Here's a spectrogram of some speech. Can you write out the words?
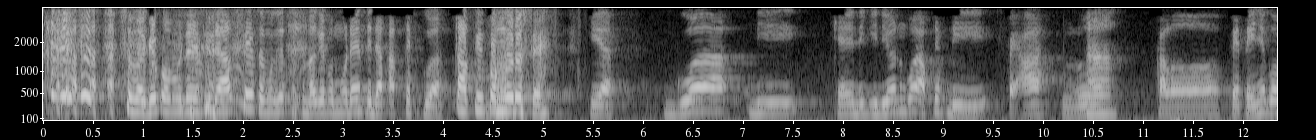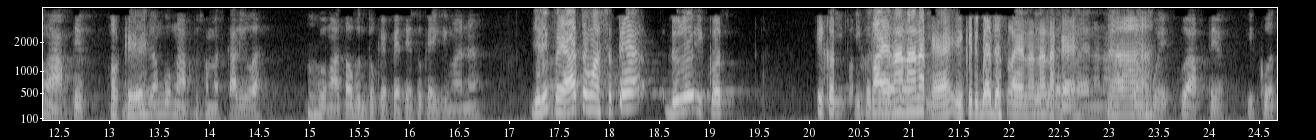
sebagai pemuda yang tidak aktif. Sebagai, sebagai pemuda yang tidak aktif gue. Tapi pengurus ya? Iya, gue di kayak di Gideon gue aktif di PA dulu. Ah. Kalau PT-nya gue nggak aktif. Oke. Okay. bilang gue nggak aktif sama sekali lah. Hmm. Gue nggak tahu bentuknya PT itu kayak gimana. Jadi uh, PA tuh maksudnya dulu ikut ikut, ikut pelayanan ibadah, anak ya, ikut ibadah pelayanan ikut anak ibadah ya. Pelayanan nah. anak gue gue aktif ikut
